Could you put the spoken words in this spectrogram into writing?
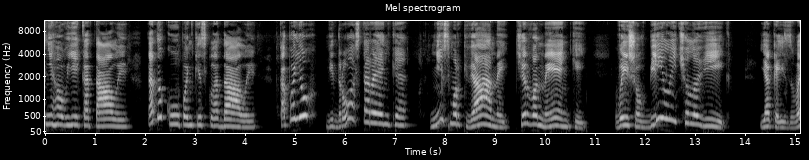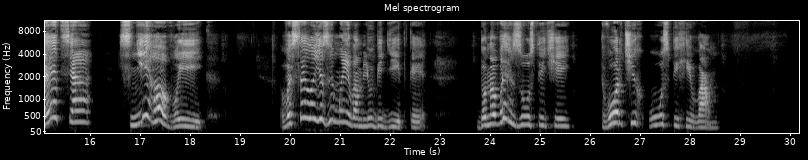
Снігові катали та до купоньки складали. Капелюх відро стареньке, ніс морквяний, червоненький. Вийшов білий чоловік, який зветься Сніговик. Веселої зими вам, любі дітки. До нових зустрічей, творчих успіхів вам!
